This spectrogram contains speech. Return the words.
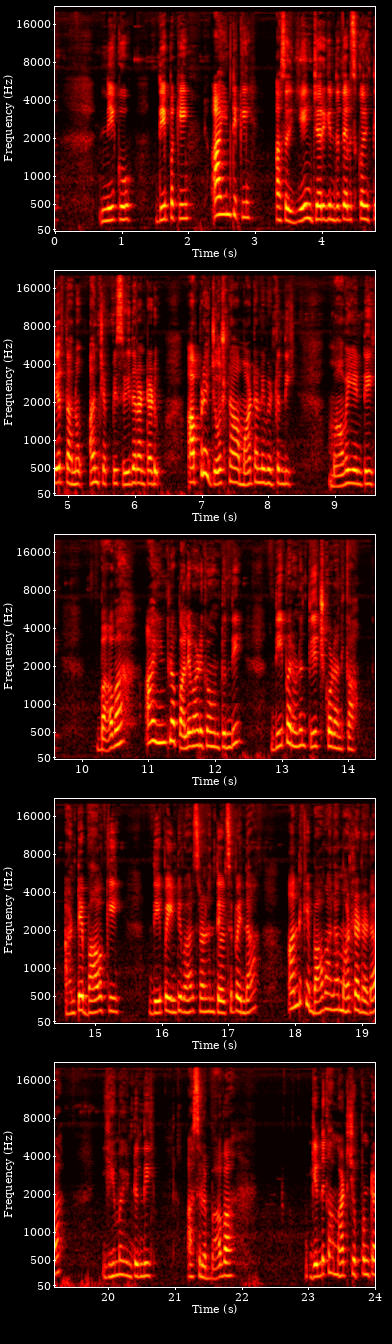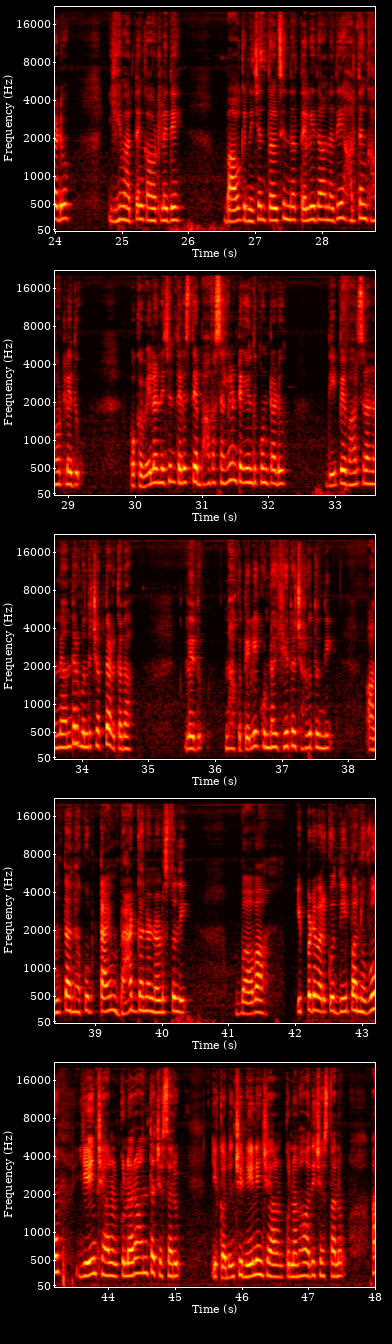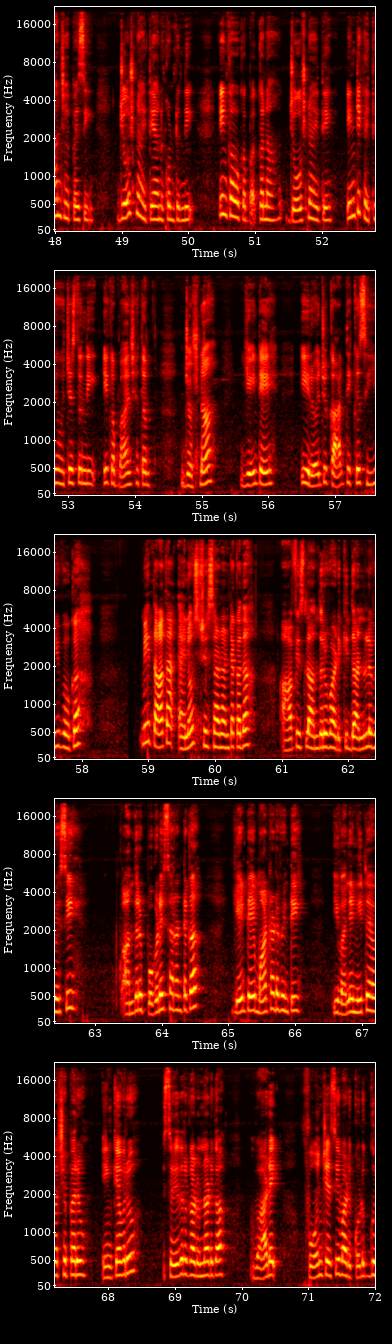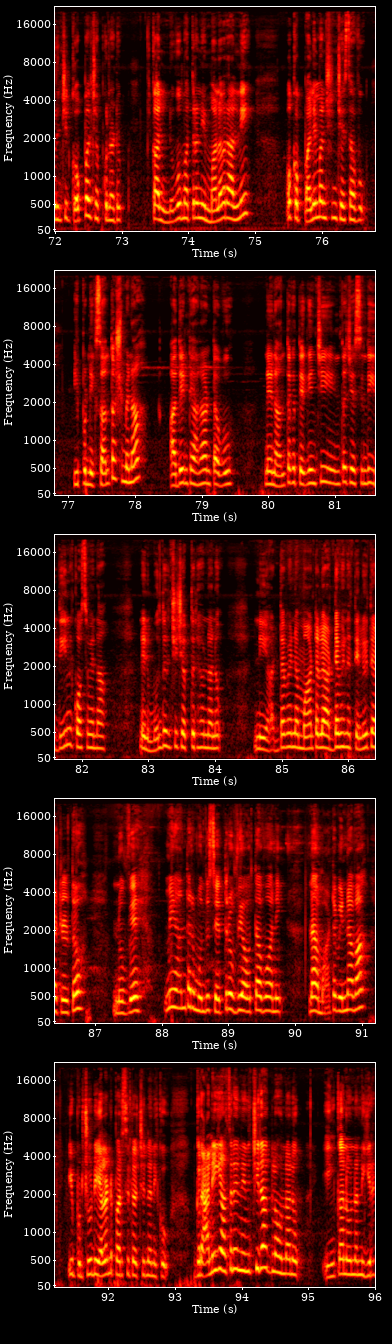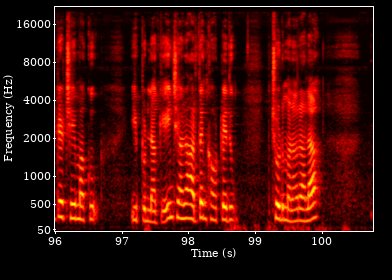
నీకు దీపకి ఆ ఇంటికి. అసలు ఏం జరిగిందో తెలుసుకొని తీరుతాను అని చెప్పి శ్రీధర్ అంటాడు. అప్పుడే జోష్ణ ఆ మాటని వింటుంది. మావయ్య ఏంటి? బావా ఆ ఇంట్లో పనివాడిగా ఉంటుంది. దీప రుణం తీర్చుకోవడానికా అంటే బావకి? దీప ఇంటి వారసురాలని తెలిసిపోయిందా? అందుకే బావ అలా మాట్లాడా ఏమై ఉంటుంది? అసలు బావ ఎందుకు ఆ మాట చెప్పుంటాడు? ఏం అర్థం కావట్లేదే. బావకి నిజం తెలిసిందా తెలీదా అన్నది అర్థం కావట్లేదు. ఒకవేళ నిజం తెలిస్తే బావ సైలెంట్గా ఎందుకుంటాడు? దీపే వారసురాలని అందరి ముందు చెప్తాడు కదా. లేదు నాకు తెలియకుండా ఏదో జరుగుతుంది. అంతా నాకు టైం బ్యాడ్గానే నడుస్తుంది. బావా ఇప్పటి వరకు దీప నువ్వు ఏం చేయాలనుకున్నారో అంతా చేశారు. ఇక నుంచి నేనేం చేయాలనుకున్నానో అది చేస్తాను అని చెప్పేసి జోష్ణ అయితే అనుకుంటుంది. ఇంకా ఒక పక్కన జోష్ణ అయితే ఇంటికైతే వచ్చేస్తుంది. ఇక బాధ్యతం. జోష్ణ ఏంటే ఈరోజు కార్తీక్ సీఈఓగా మీ తాత అనౌన్స్ చేశాడంట కదా. ఆఫీస్లో అందరూ వాడికి దండలు వేసి అందరూ పొగడేశారంటగా. ఏంటే మాట్లాడవేంటి? ఇవన్నీ నీతో ఎవరు చెప్పారు? ఇంకెవరు? శ్రీధర్ గాడు ఉన్నాడుగా. వాడే. ఫోన్ చేసి వాడి కొడుకు గురించి గొప్పలు చెప్పుకున్నాడు. కానీ నువ్వు మాత్రం నీ మనవరాల్ని ఒక పని మనిషిని చేశావు. ఇప్పుడు నీకు సంతోషమేనా? అదేంటి అలా అంటావు? నేను అంతగా తెగించి ఇంత చేసింది దీనికోసమేనా? నేను ముందు నుంచి చెప్తూనే ఉన్నాను. నీ అడ్డమైన మాటలు అడ్డమైన తెలివితేటలతో నువ్వే మీ అందరి ముందు శత్రువ్య అవుతావు అని. నా మాట విన్నావా? ఇప్పుడు చూడు ఎలాంటి పరిస్థితి వచ్చిందో నీకు. గ్రానీ అసలే నేను చిరాగ్లో ఉన్నాను. ఇంకా నువ్వు నన్ను ఇరిటేట్ చేయి మాకు. ఇప్పుడు నాకేం చేయాలో అర్థం కావట్లేదు. చూడు మనవరాలా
